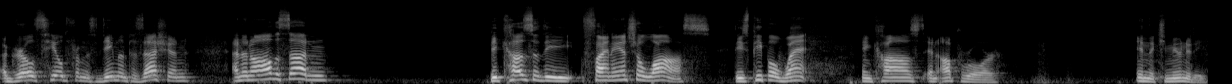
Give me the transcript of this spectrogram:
a girl's healed from this demon possession. And then all of a sudden, because of the financial loss, these people went and caused an uproar in the community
